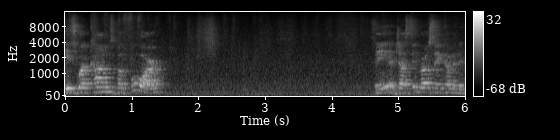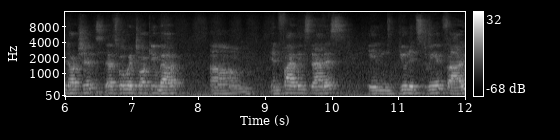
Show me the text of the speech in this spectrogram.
is what comes before, see, adjusted gross income and deductions, that's what we're talking about um, in filing status in units three and five.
